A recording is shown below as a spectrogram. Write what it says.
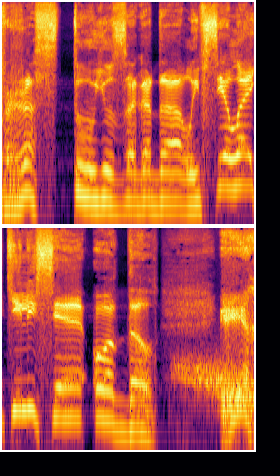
простую загадал, и все лайки лисе отдал. Эх!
